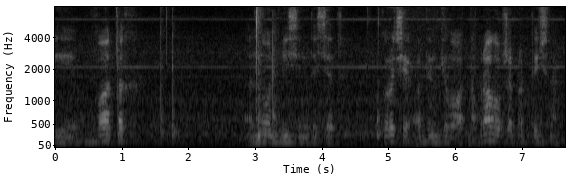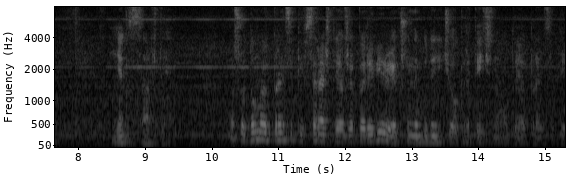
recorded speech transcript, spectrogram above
І в ватах 0,80. Коротше, 1 кВт набрало вже практично, як завжди. Ну що, думаю, в принципі, все решта я вже перевірю. Якщо не буде нічого критичного, то я, в принципі,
